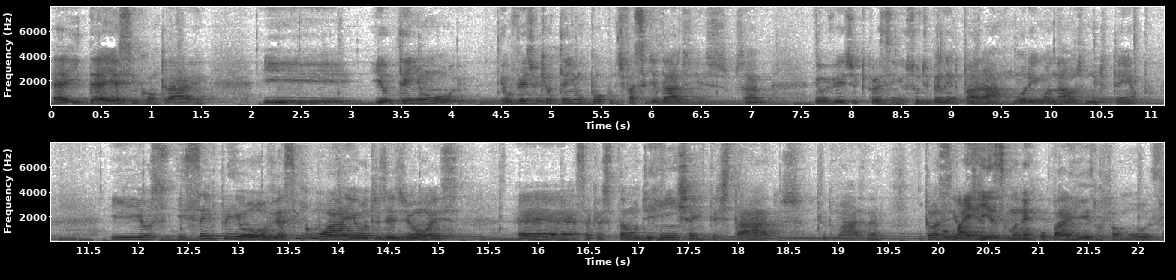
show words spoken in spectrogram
é, ideias se encontrarem. E eu tenho, eu vejo que eu tenho um pouco de facilidade nisso, sabe? Eu vejo que, por assim, eu sou de Belém do Pará, morei em Manaus muito tempo e, eu, e sempre houve, assim como há em outras regiões, é, essa questão de rincha entre estados e tudo mais, né? Então, assim, o bairrismo, né? O bairrismo famoso.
